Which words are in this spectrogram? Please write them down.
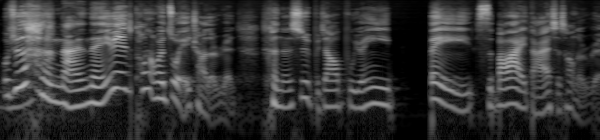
我觉得很难呢、欸，因为通常会做 HR 的人，可能是比较不愿意被 spotlight 打在身上的人。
